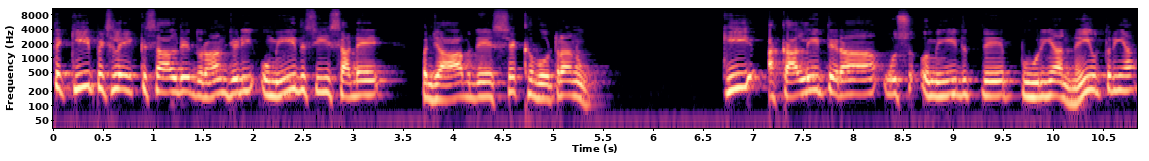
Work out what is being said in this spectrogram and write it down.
ਤੇ ਕੀ ਪਿਛਲੇ 1 ਸਾਲ ਦੇ ਦੌਰਾਨ ਜਿਹੜੀ ਉਮੀਦ ਸੀ ਸਾਡੇ ਪੰਜਾਬ ਦੇ ਸਿੱਖ ਵੋਟਰਾਂ ਨੂੰ, ਕੀ ਅਕਾਲੀ ਧਿਰਾਂ ਉਸ ਉਮੀਦ ਤੇ ਪੂਰੀਆਂ ਨਹੀਂ ਉਤਰੀਆਂ?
